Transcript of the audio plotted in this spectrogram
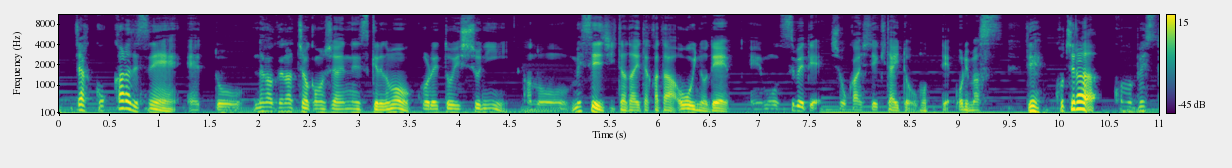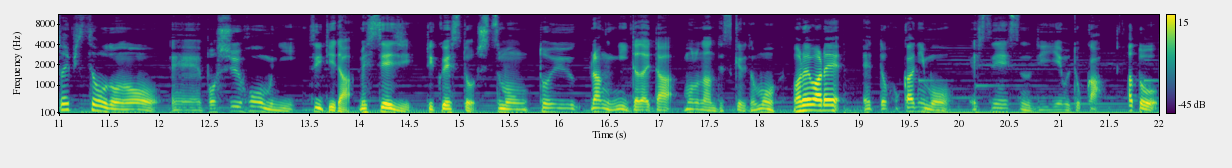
じゃあ、こっからですね、えっと、長くなっちゃうかもしれないんですけれども、これと一緒に、あの、メッセージいただいた方多いので、えーもうすべて紹介していきたいと思っております。で、こちら、このベストエピソードの、えー募集フォームについていたメッセージ、リクエスト、質問という欄にいただいたものなんですけれども、我々、えっと、他にも SNS の DM とか、あと、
